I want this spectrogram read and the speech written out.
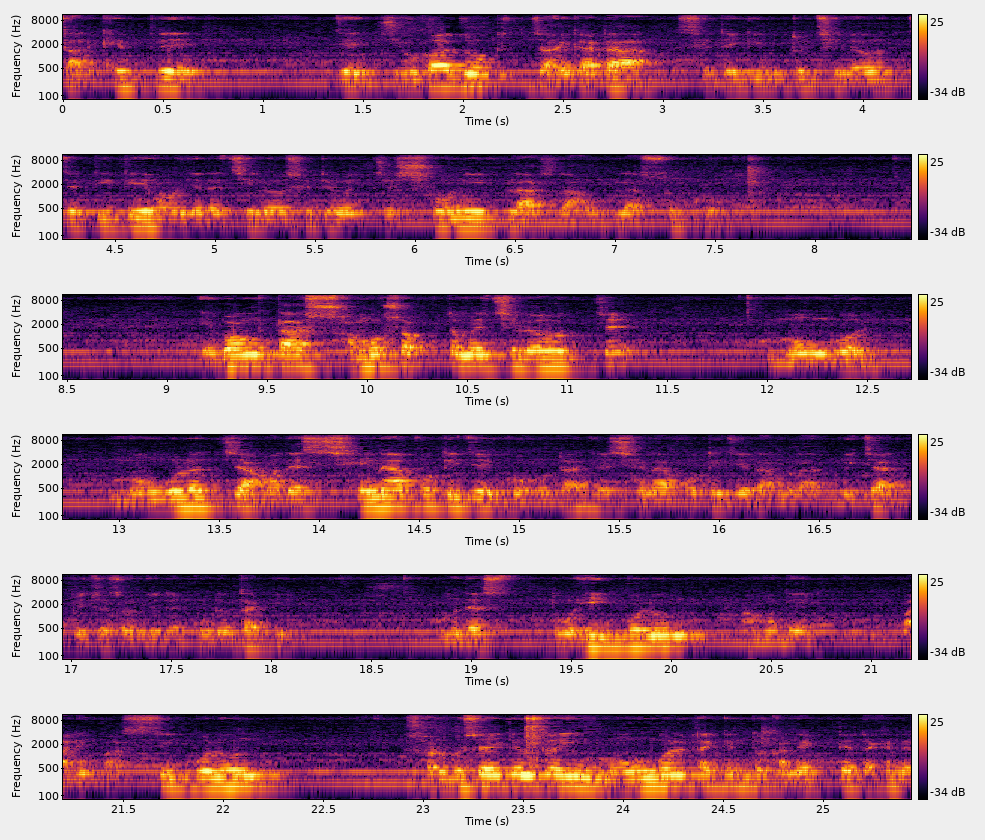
তার ক্ষেত্রে যে যোগাযোগ জায়গাটা, সেটা কিন্তু ছিল হচ্ছে তৃতীয়ভাবে যেটা ছিল, সেটা হচ্ছে শনি প্লাস রাহু প্লাস শুক্র। এবং তার সমসপ্তমে ছিল হচ্ছে মঙ্গল। মঙ্গল হচ্ছে আমাদের সেনাপতি যে গ্রহটা, যে সেনাপতি যেটা আমরা বিচার বিশ্লেষণ যেটা করে থাকি, আমাদের দৈহিক বলুন, আমাদের পারিপার্শ্বিক বলুন সর্বশেষে কিন্তু এই মঙ্গলটা কিন্তু কানেক্টেড এখানে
